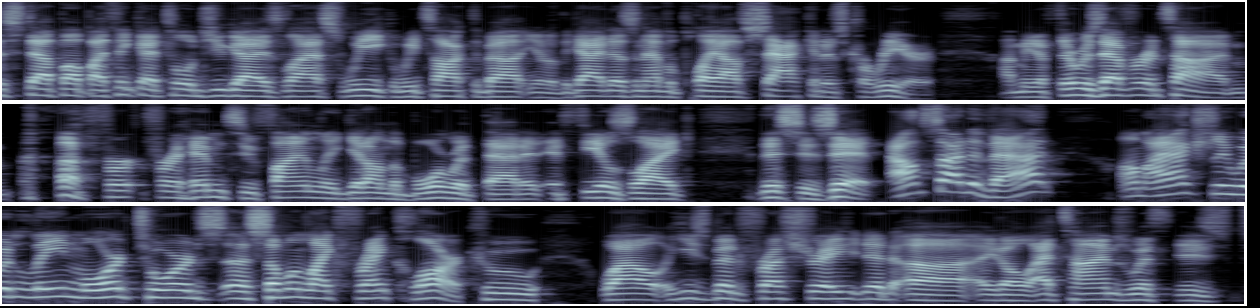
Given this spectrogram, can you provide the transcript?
to step up. I think I told you guys last week, we talked about, you know, the guy doesn't have a playoff sack in his career. I mean, if there was ever a time for, for him to finally get on the board with that, it, it feels like this is it. Outside of that, um, I actually would lean more towards uh, someone like Frank Clark, who while he's been frustrated, uh, you know, at times with his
